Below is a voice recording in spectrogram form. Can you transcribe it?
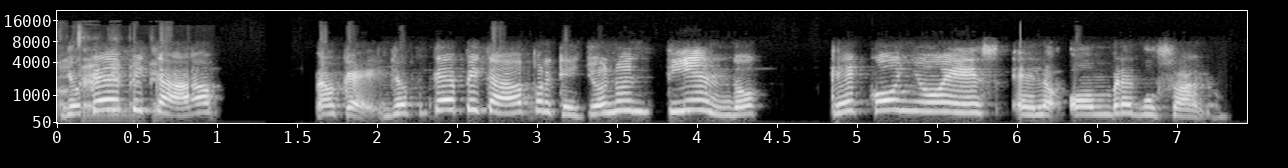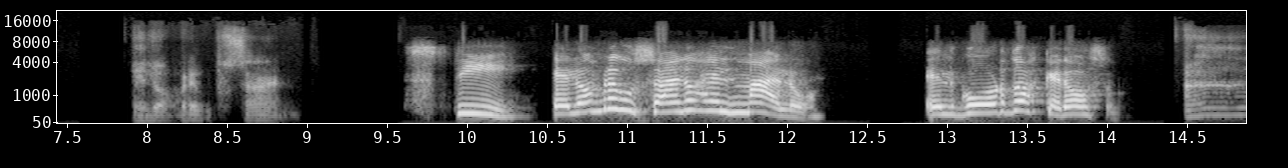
yo quedé picada, ok, yo quedé picada porque yo no entiendo qué coño es el hombre gusano. El hombre gusano. Sí, el hombre gusano es el malo, el gordo asqueroso. Ah,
